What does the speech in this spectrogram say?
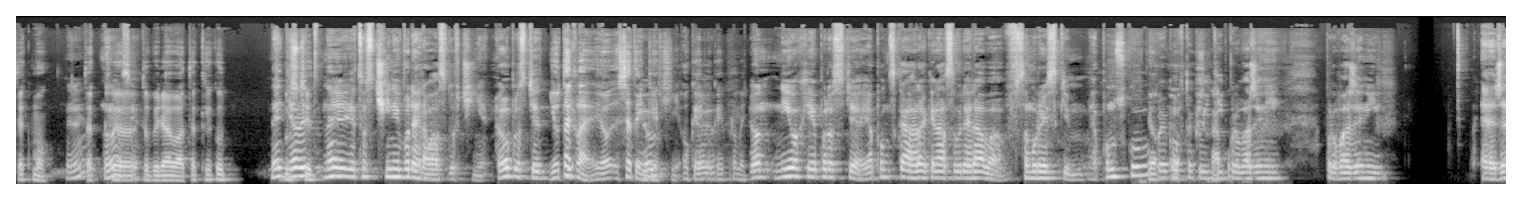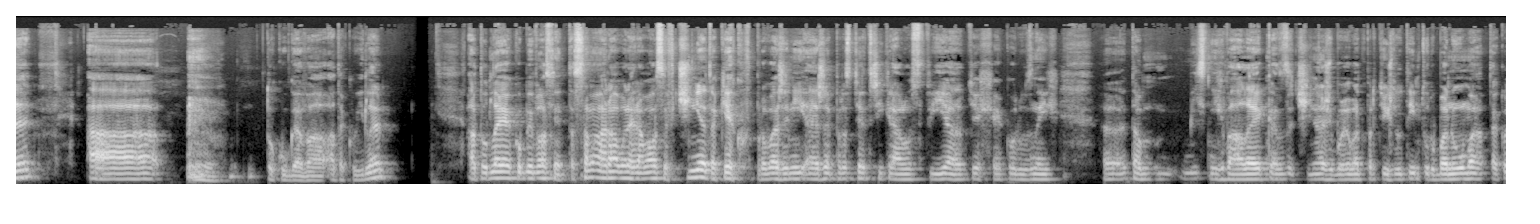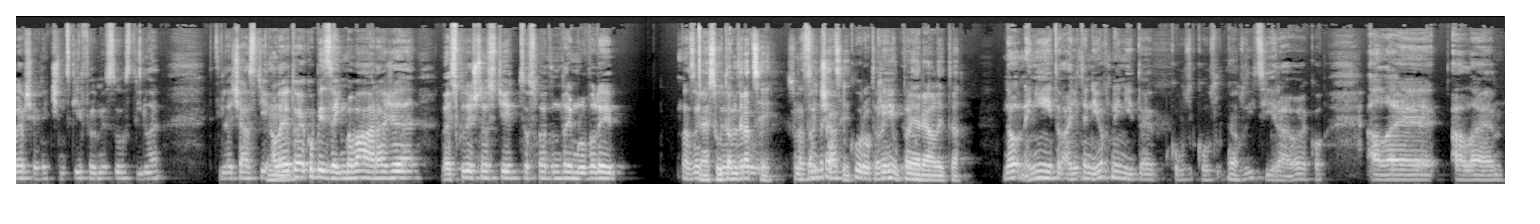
Tekmo, tak no, eh, to vydává, tak jako ne, prostě... dělali, ne, je to z Číny, odehrává se to v Číně. Jo, prostě... Jo, takhle, jo, setting jo, je v Číně, ok, jo, ok, promiň. Jo, Nioh je prostě japonská hra, která se odehrává v samurajském Japonsku, jo, jako jo, v takový tý provařený, provařený éře a Tokugawa a takovýhle. A tohle je jakoby vlastně ta samá hra odehrává se v Číně, tak jako v provařený éře prostě tří království a těch jako různých eh, tam místních válek a začínáš bojovat proti žlutým turbanům a takhle všechny čínské filmy jsou z téhle téhle části, hmm. ale je to jakoby zajímavá hra, že ve skutečnosti, co jsme tam tady mluvili na začátku. jsou tam draci. Jsou na tam začátku draci. roky. To není úplně realita. No, není to, ani ten Joch není, to je kouz, kouz, kouzlící hra, jo, jako, ale, ale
